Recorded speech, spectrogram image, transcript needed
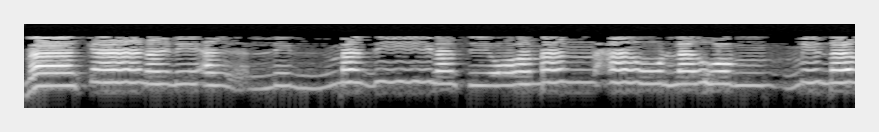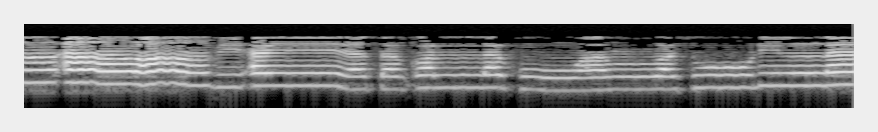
ما كان لأهل المدينة ومن حولهم من الأعراب أن يتخلفوا عن رسول الله.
